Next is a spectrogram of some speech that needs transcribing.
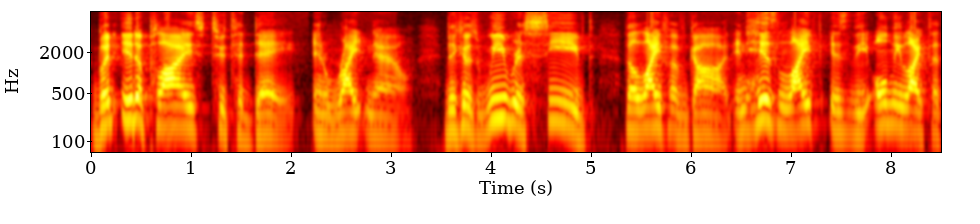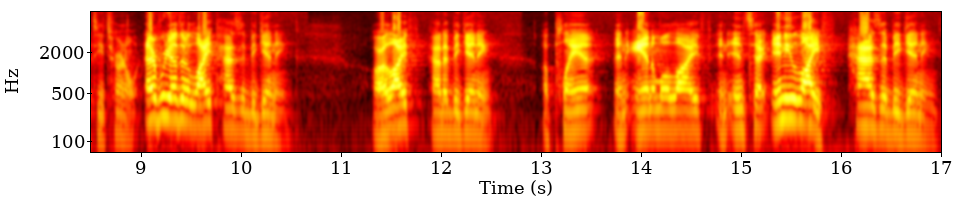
but it applies to today and right now because we received the life of God, and His life is the only life that's eternal. Every other life has a beginning. Our life had a beginning. A plant, an animal life, an insect, any life has a beginning.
